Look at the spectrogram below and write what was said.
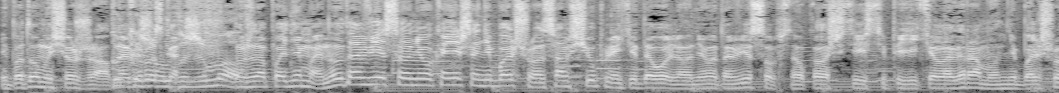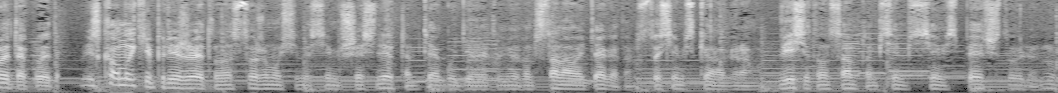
и потом еще жал. Нагрузка, же выжимал? Нужно поднимать. Ну, там вес у него, конечно, небольшой. Он сам щупленький довольно. У него там вес, собственно, около 65 килограмм. Он небольшой такой. Из Калмыкии приезжает. У нас тоже мужчина 76 лет, там тягу делает. У него там становая тяга, там 170 килограмм. Весит он сам там 70, 75, что ли. Ну,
